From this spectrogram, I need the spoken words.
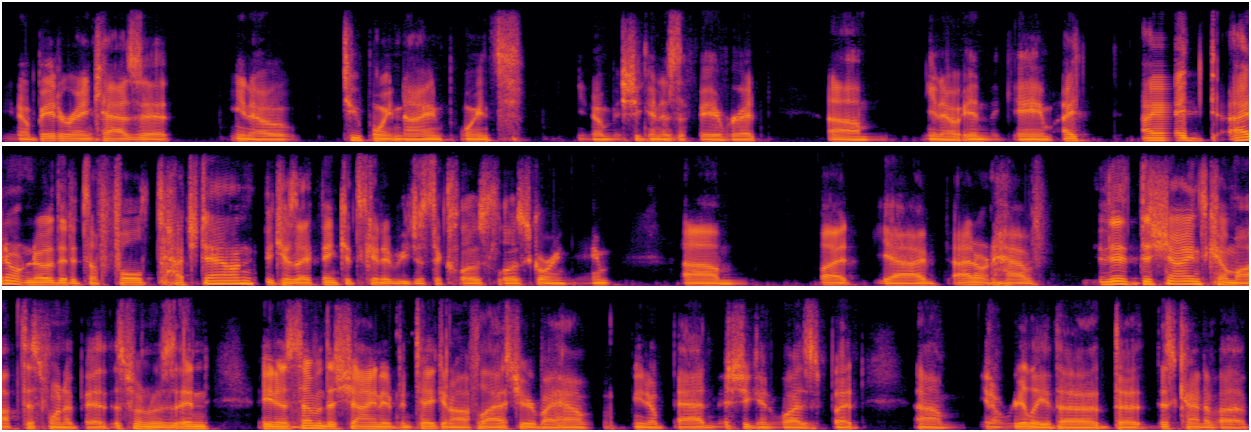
You know, Beta Rank has it. You know, 2.9 points. You know, Michigan is the favorite. Um, you know, in the game. I I I don't know that it's a full touchdown because I think it's going to be just a close, low scoring game. Um, but yeah, I, I don't have the, the shines come off this one a bit. This one was in, you know, some of the shine had been taken off last year by how, you know, bad Michigan was, but, um, you know, really the, the, this kind of a,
